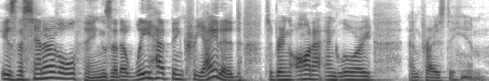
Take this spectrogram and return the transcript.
is the center of all things, that we have been created to bring honor and glory and praise to Him.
